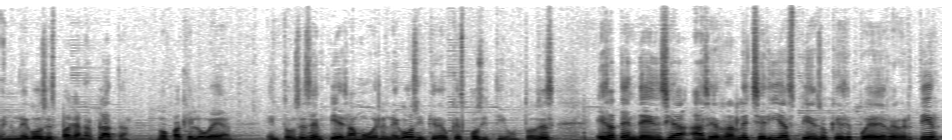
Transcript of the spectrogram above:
en un negocio es para ganar plata, no para que lo vean. Entonces empieza a mover el negocio y creo que es positivo. Entonces, esa tendencia a cerrar lecherías pienso que se puede revertir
